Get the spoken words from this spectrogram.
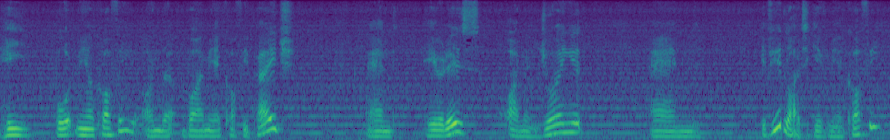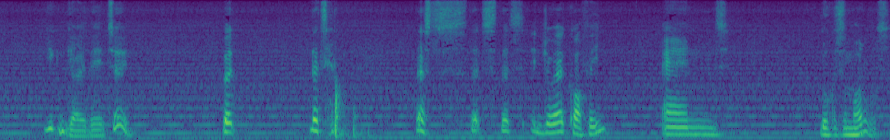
he bought me a coffee on the Buy Me a Coffee page, and here it is. I'm enjoying it. And if you'd like to give me a coffee, you can go there too. But let's let's let's let's enjoy our coffee and look at some models.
